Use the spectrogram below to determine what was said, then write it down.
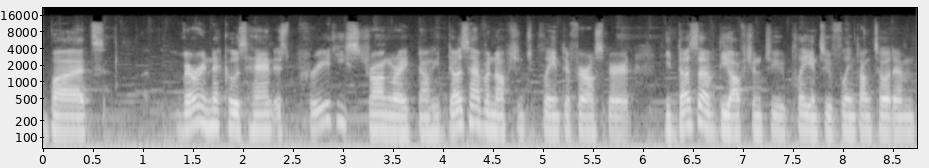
But Wereneko's hand is pretty strong right now. He does have an option to play into Feral Spirit. He does have the option to play into Flame Tongue Totem.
